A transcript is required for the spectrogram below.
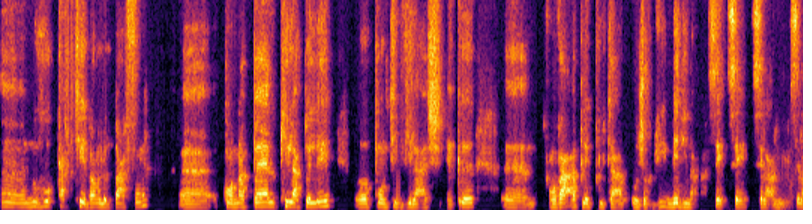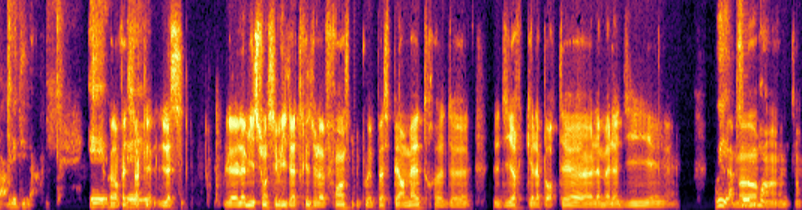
un, nouveau quartier dans le bas-fond euh, qu'on appelle, qu'il appelait euh, Ponty Village et que on va appeler plus tard aujourd'hui Médina. C'est la, la Médina. Et, en fait, la, la, mission civilisatrice de la France ne pouvait pas se permettre de, de dire qu'elle apportait euh, la maladie et oui, la absolument. mort en même temps.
